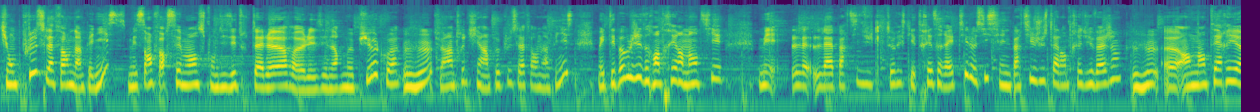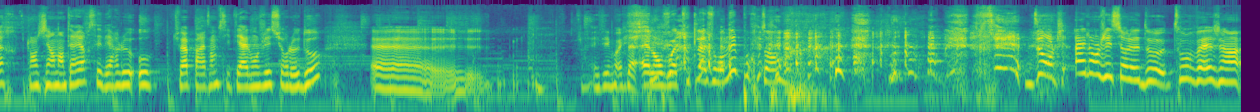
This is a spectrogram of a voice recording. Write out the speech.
qui ont plus la forme d'un pénis, mais sans forcément ce qu'on disait tout à l'heure, euh, les énormes pieux, quoi. Mhm. Tu vois, un truc qui a un peu plus la forme d'un pénis, mais t'es pas obligé de rentrer en entier. Mais la, la partie du clitoris qui est très érectile aussi, c'est une partie juste à l'entrée du vagin, Mhm. euh, en antérieur. Quand je dis en antérieur, c'est vers le haut. Tu vois, par exemple, si t'es allongé sur le dos, euh... aidez-moi. Bah, Elle envoie toute la journée pourtant. Donc, allongé sur le dos, ton vagin,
